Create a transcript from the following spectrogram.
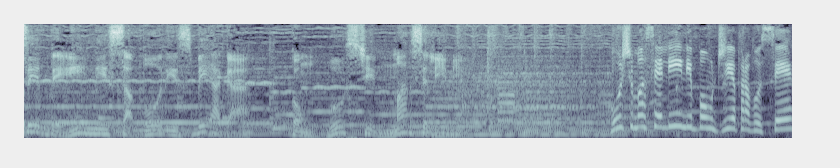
CBN Sabores BH, com Rusti Marceline. Rusti Marceline, bom dia para você.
